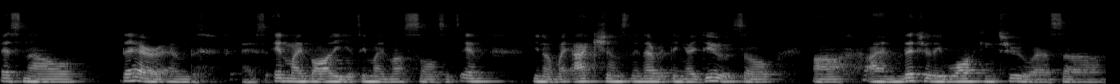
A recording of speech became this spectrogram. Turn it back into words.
is now there and is in my body. It's in my muscles. It's in, you know, my actions and everything I do. So uh, I'm literally walking through as a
